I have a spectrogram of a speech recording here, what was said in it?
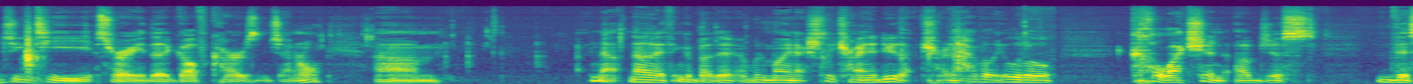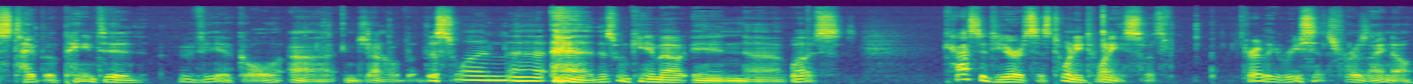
GT, sorry, the Gulf cars in general. Um, now, now that I think about it, I wouldn't mind actually trying to do that. Try to have a, like, a little collection of just this type of painted vehicle uh, in general. But this one, uh, this one came out in uh, well, it's casted here. It says 2020, so it's fairly recent as far as I know.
